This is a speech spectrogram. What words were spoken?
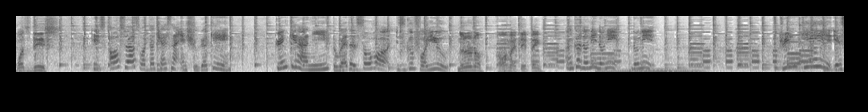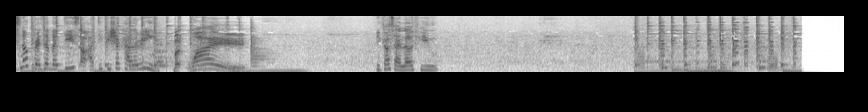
What's this? It's all swells, water chestnut and sugar cane. Drink it, honey. The weather is so hot. It's good for you. No, no, no. I want my teh. Uncle, don't need, don't need, don't need. Drink it. It's no preservatives or artificial coloring. But why? Because I love you.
